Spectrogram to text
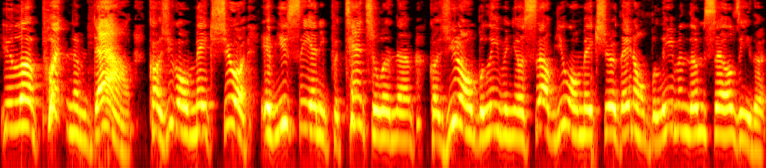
You love putting them down because you're going to make sure if you see any potential in them because you don't believe in yourself, you're going to make sure they don't believe in themselves either.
